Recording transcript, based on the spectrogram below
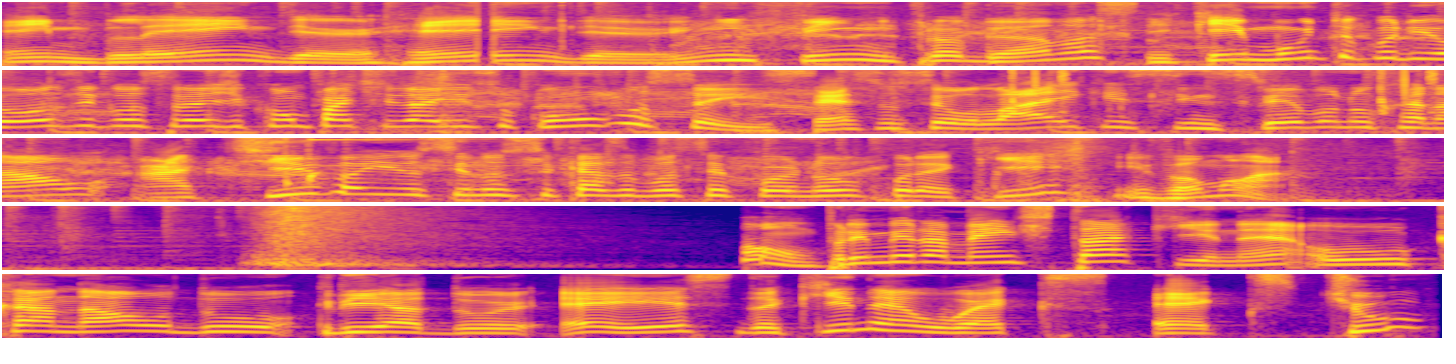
em Blender, Render, enfim, programas. Fiquei muito curioso e gostaria de compartilhar isso com vocês. Peço o seu like, se inscreva no canal, ativa aí o sino se caso você for novo por aqui e vamos lá. Bom, primeiramente tá aqui, né? O canal do criador é esse daqui, né? O XX2.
